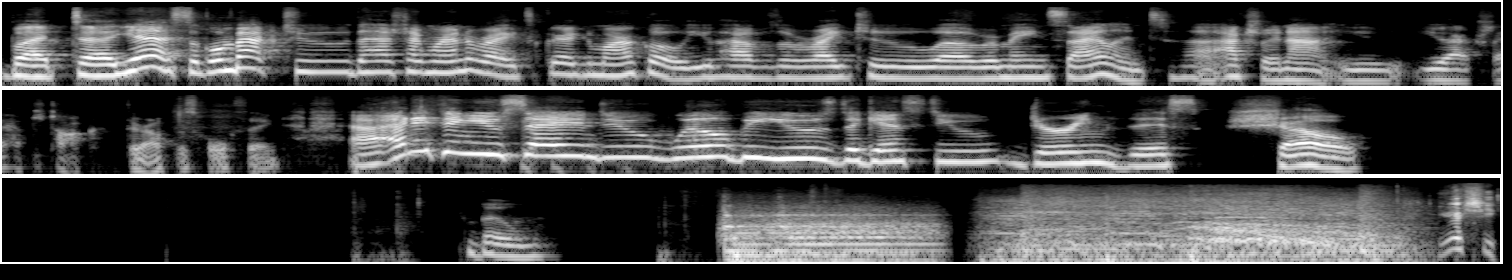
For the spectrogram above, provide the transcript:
but uh, yeah, so going back to the hashtag Miranda rights, Greg DeMarco, you have the right to uh, remain silent. Uh, actually, not you. You actually have to talk throughout this whole thing. Uh, anything you say and do will be used against you during this show. Boom. You actually,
